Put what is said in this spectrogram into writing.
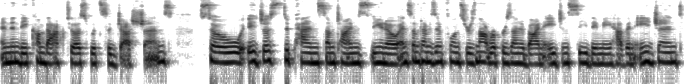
and then they come back to us with suggestions so it just depends sometimes you know and sometimes influencers not represented by an agency they may have an agent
